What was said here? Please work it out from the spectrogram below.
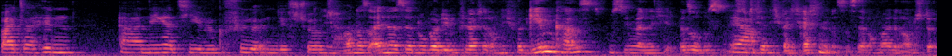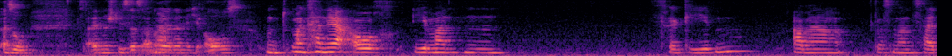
weiterhin äh, negative Gefühle in dir stört. Ja, und das eine ist ja nur, weil du ihm vielleicht auch nicht vergeben kannst, musst du ihm ja nicht, also musst, musst ja. du dich ja nicht gleich rächen. Das ist ja nochmal dann auch Also das eine schließt das andere ja. dann nicht aus. Und man kann ja auch jemanden vergeben, aber dass man es halt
